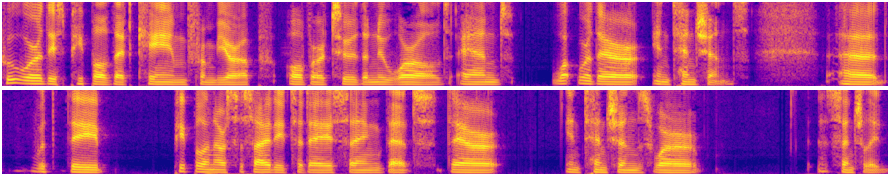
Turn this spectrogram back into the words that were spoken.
who were these people that came from Europe over to the New World and what were their intentions? Uh, with the people in our society today saying that their intentions were essentially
